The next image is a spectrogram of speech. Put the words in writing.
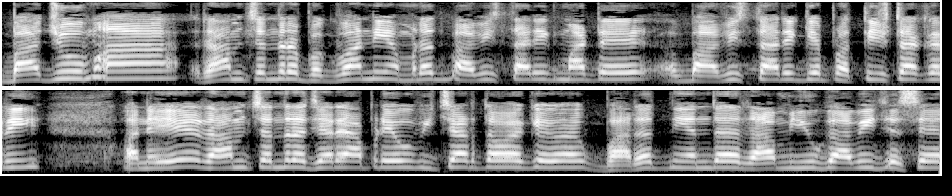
બાજુમાં રામચંદ્ર ભગવાનની હમણાં બાવીસ તારીખ માટે, બાવીસ તારીખે પ્રતિષ્ઠા કરી અને એ રામચંદ્ર જ્યારે આપણે એવું વિચારતા હોય કે ભારતની અંદર રામયુગ આવી જશે,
